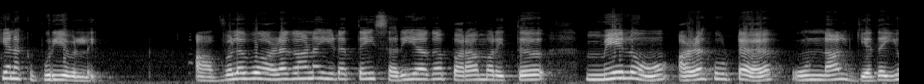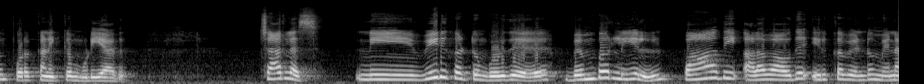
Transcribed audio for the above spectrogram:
எனக்கு புரியவில்லை. அவ்வளவு அழகான இடத்தை சரியாக பராமரித்து மேலும் அழகூட்ட உன்னால் எதையும் புறக்கணிக்க முடியாது. சார்லஸ் நீ வீடு கட்டும் பொழுது பெம்பர்லியில் பாதி அளவாவது இருக்க வேண்டும் என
